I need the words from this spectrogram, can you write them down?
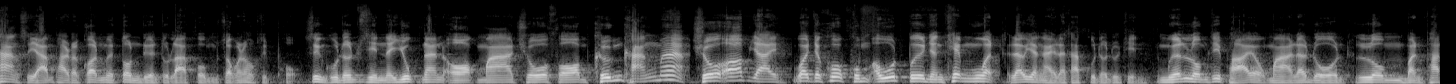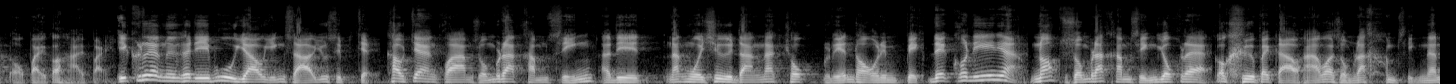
ห้างสยามพารากอนเมื่อต้นเดือนตุลาคม 2566 ซึ่งคุณอนุทินในยุคนั้นออกมาโชว์ฟอร์ม ขึงขังมาก โชว์ออฟใหญ่ ว่าจะควบคุมอาวุธปืนอย่างเข้มงวด แล้วยังไงล่ะครับ คุณอนุทิน เหมือนลมที่ผายออกมาแล้วโดนลมบรรพัดออกไปก็หายไป อีกเรื่องหนึ่งคดีผู้เยาว์หญิงสาวอายุ 17 เข้าแจ้งความสมรักคำสิงอดีตนักมวยชื่อดังนักชก เหรียญทองโอลิมปิก เด็กคนนี้เนี่ยน็อกสมรักคำสิงยกแรกก็คือไปกล่าวหาว่าสมรักคำสิงนั้น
